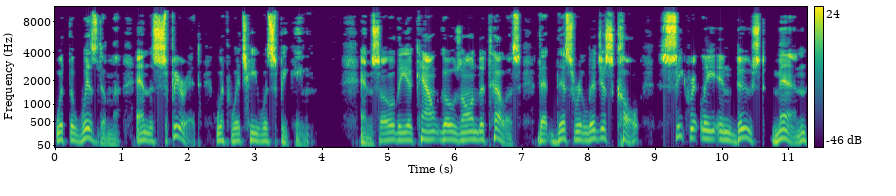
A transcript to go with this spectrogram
with the wisdom and the spirit with which he was speaking. And so the account goes on to tell us that this religious cult secretly induced men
